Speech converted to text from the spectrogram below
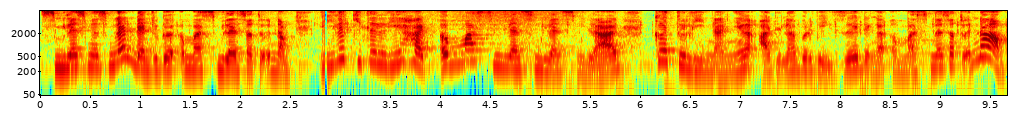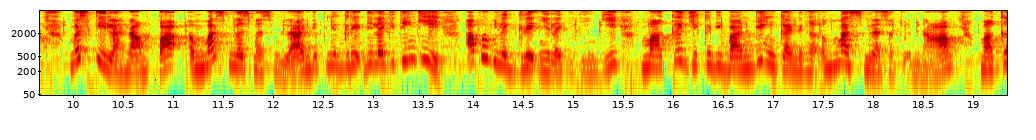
999 dan juga emas 9 916. Bila kita lihat emas 999, ketulinannya adalah berbeza dengan emas 916. Mestilah nampak emas 999 dia punya grade dia lagi tinggi. Apabila grade-nya lagi tinggi, maka jika dibandingkan dengan emas 916, maka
